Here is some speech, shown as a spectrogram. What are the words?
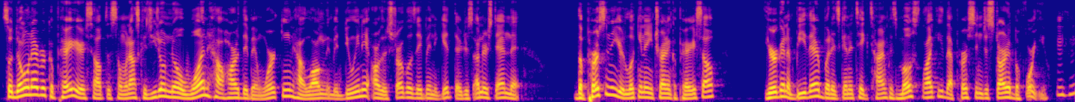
So don't ever compare yourself to someone else because you don't know one how hard they've been working, how long they've been doing it, or the struggles they've been to get there. Just understand that the person that you're looking at and trying to compare yourself, you're gonna be there, but it's gonna take time because most likely that person just started before you. mm-hmm.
